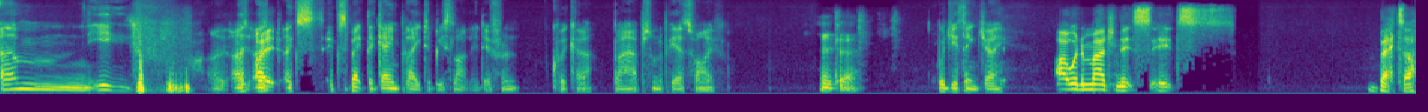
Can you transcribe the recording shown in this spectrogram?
Um, he, I, I, I ex- expect the gameplay to be slightly different, quicker, perhaps on the PS5. Okay. What do you think, Jay? I would imagine it's it's better.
